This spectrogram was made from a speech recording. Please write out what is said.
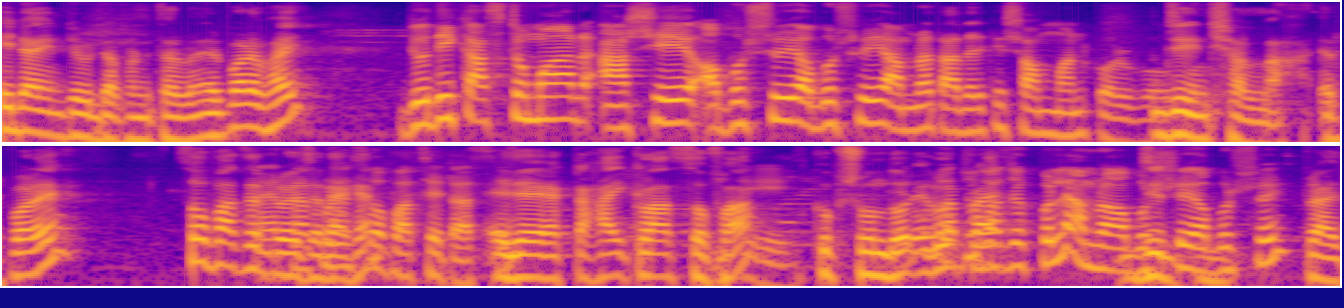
এই ডাইনিং টেবিলটা আপনি নিতে পারবেন। এরপরে ভাই যদি কাস্টমার আসে অবশ্যই অবশ্যই আমরা তাদেরকে সম্মান করব। জি ইনশাল্লাহ। এরপরে সোফা সেট রয়েছে দেখেন। সোফা সেট আছে। এই যে একটা হাই ক্লাস সোফা খুব সুন্দর। এগুলো প্রায় যোগাযোগ করলে আমরা অবশ্যই অবশ্যই প্রাইস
